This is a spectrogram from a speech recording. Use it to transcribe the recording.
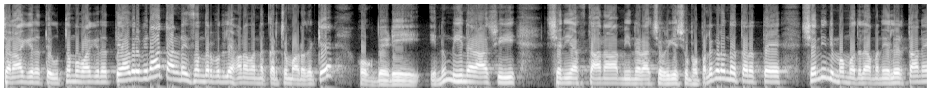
ಚೆನ್ನಾಗಿರುತ್ತೆ, ಉತ್ತಮವಾಗಿರುತ್ತೆ. ಆದರೆ ವಿನಾಕಾರಣ ಈ ಸಂದರ್ಭದಲ್ಲಿ ಹಣವನ್ನು ಖರ್ಚು ಮಾಡೋದಕ್ಕೆ ಹೋಗಬೇಡಿ. ಇನ್ನು ಮೀನರಾಶಿ ಶನಿಯ ಸ್ಥಾನ ಮೀನರಾಶಿಯವರಿಗೆ ಶುಭ ಫಲಗಳನ್ನು ತರುತ್ತೆ. ಶನಿ ನಿಮ್ಮ ಮೊದಲ ಮನೆಯಲ್ಲಿರ್ತಾನೆ.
